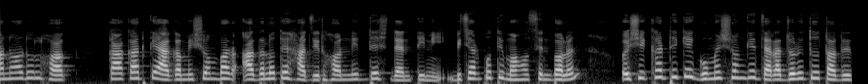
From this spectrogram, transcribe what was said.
আনোয়ারুল হক কাকারকে আগামী সোমবার আদালতে হাজির হওয়ার নির্দেশ দেন তিনি। বিচারপতি মহসেন বলেন, ওই শিক্ষার্থীকে গুমের সঙ্গে যারা জড়িত তাদের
